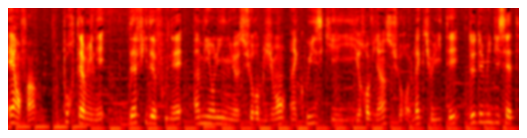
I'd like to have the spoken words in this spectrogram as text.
Et enfin, pour terminer, Daffy Dafounet a mis en ligne sur Obligement un quiz qui revient sur l'actualité de 2017.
